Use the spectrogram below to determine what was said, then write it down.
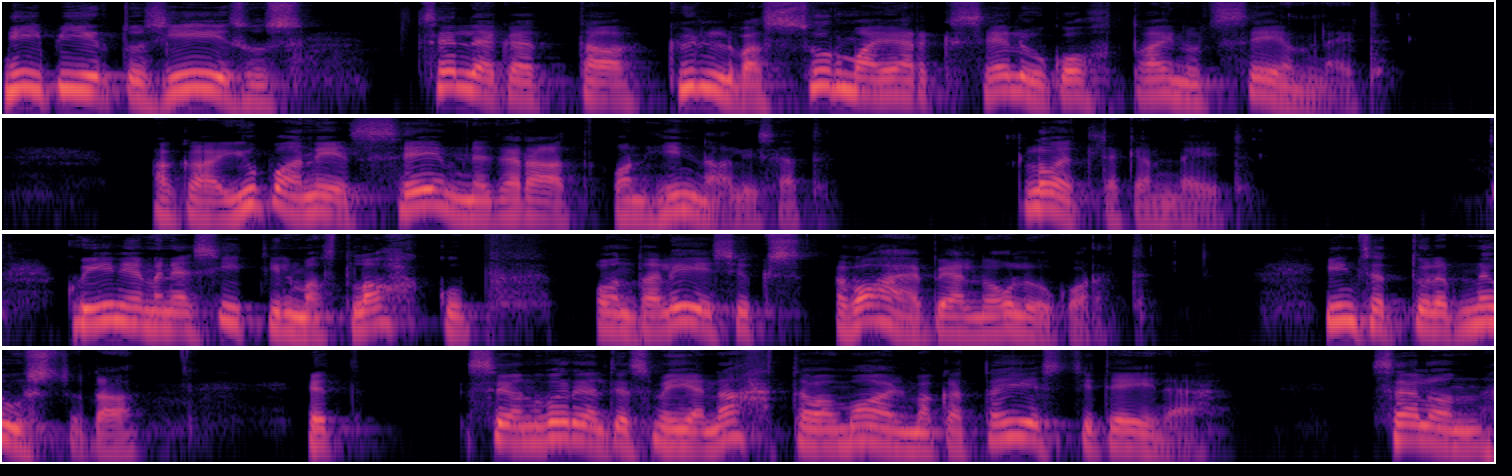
nii piirdus Jeesus sellega, et ta külvas surmajärgse elu kohta ainult seemneid. aga juba need seemneterad on hinnalised. loetlegem neid kui inimene siit ilmast lahkub, on tal ees üks vahepealne olukord. ilmselt tuleb nõustuda, et see on võrreldes meie nähtava maailmaga täiesti teine. seal on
